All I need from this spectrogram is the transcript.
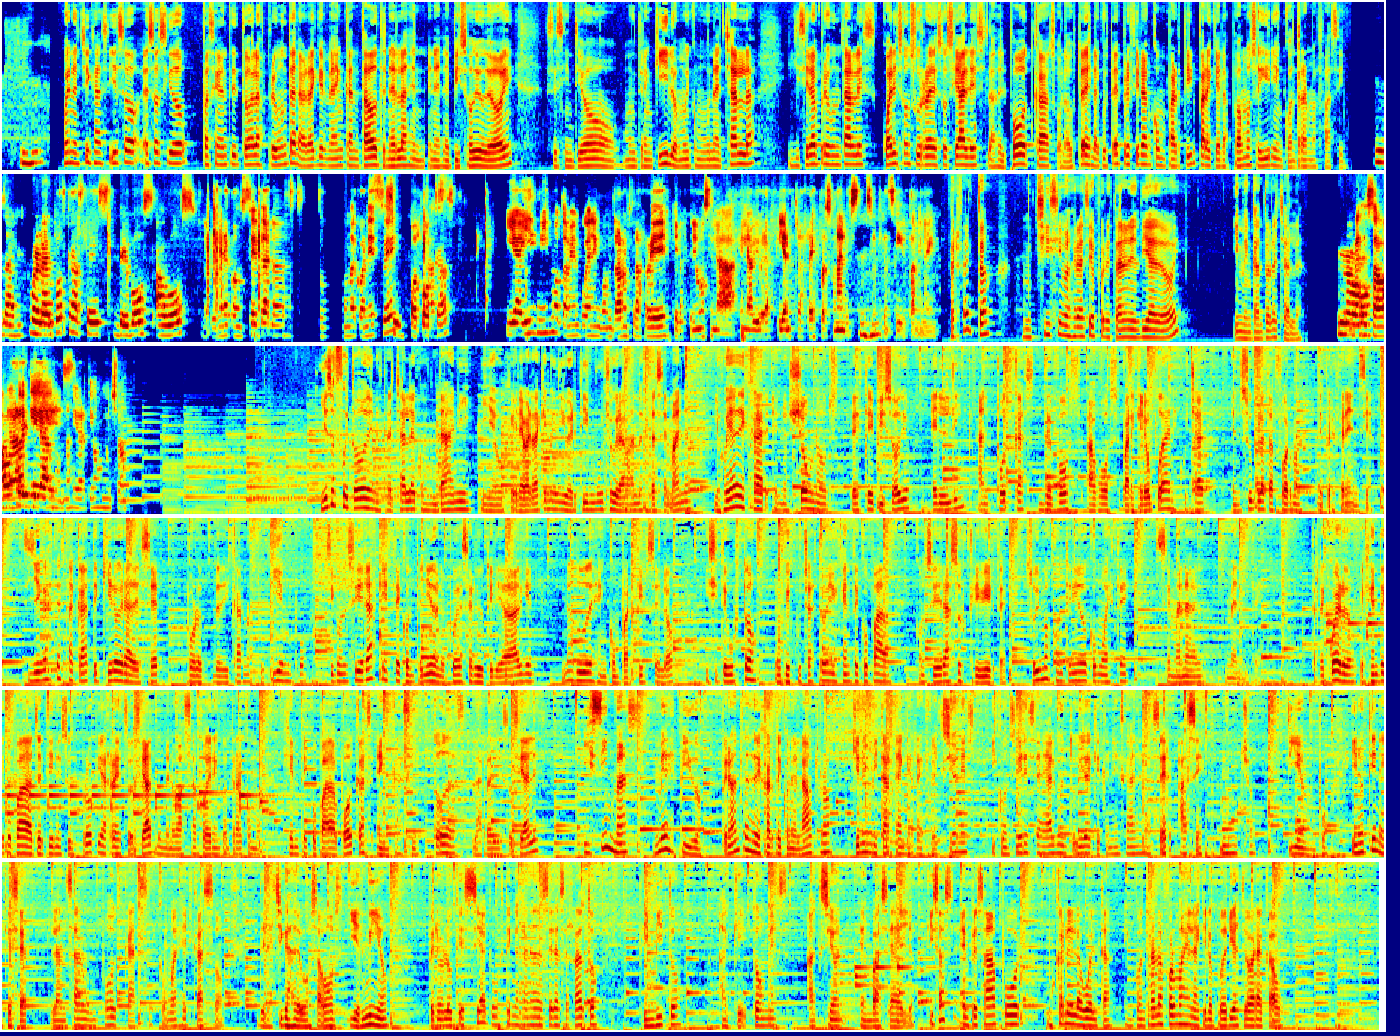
Bueno, chicas, y eso, eso ha sido básicamente todas las preguntas. La verdad que me ha encantado tenerlas en, en el episodio de hoy. Se sintió muy tranquilo, muy como una charla. Y quisiera preguntarles cuáles son sus redes sociales, las del podcast o la de ustedes, la que ustedes prefieran compartir para que las podamos seguir y encontrar más fácil. Dale. Bueno, la del podcast es de voz a voz. La primera con Z, la segunda con S, Sí, podcast. Y ahí mismo también pueden encontrar nuestras redes, que las tenemos en la, en la biografía, nuestras redes personales, si Ujú. quieren seguir también ahí. Perfecto. Muchísimas gracias por estar en el día de hoy y me encantó la charla. No, Gracias a vos, la verdad que nos divertimos mucho. Y eso fue todo de nuestra charla con Dani y Euge. La verdad que me divertí mucho grabando esta semana. Les voy a dejar en los show notes de este episodio el link al podcast de voz a voz para que lo puedan escuchar en su plataforma de preferencia. Si llegaste hasta acá te quiero agradecer por dedicarnos tu tiempo. Si consideras que este contenido le puede ser de utilidad a alguien, no dudes en compartírselo. Y si te gustó lo que escuchaste hoy en Gente Copada, considera suscribirte. Subimos contenido como este semanalmente. Te recuerdo que Gente Copada ya tiene su propia red social donde nos vas a poder encontrar como Gente Copada Podcast en casi todas las redes sociales. Y sin más, me despido, pero antes de dejarte con el outro, quiero invitarte a que reflexiones y consideres si hay algo en tu vida que tenés ganas de hacer hace mucho tiempo. Y no tiene que ser lanzar un podcast, como es el caso de las chicas de voz a voz y el mío, pero lo que sea que vos tengas ganas de hacer hace rato, te invito a que tomes acción en base a ello. Quizás empezar por buscarle la vuelta, encontrar las formas en las que lo podrías llevar a cabo.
